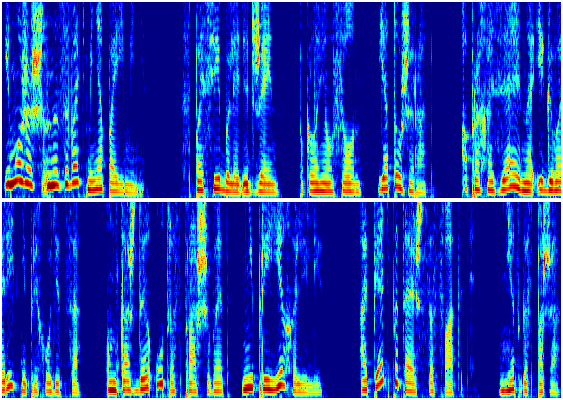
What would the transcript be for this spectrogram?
И можешь называть меня по имени». «Спасибо, леди Джейн», — поклонился он. «Я тоже рад. А про хозяина и говорить не приходится. Он каждое утро спрашивает, не приехали ли. Опять пытаешься сватать? Нет, госпожа,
